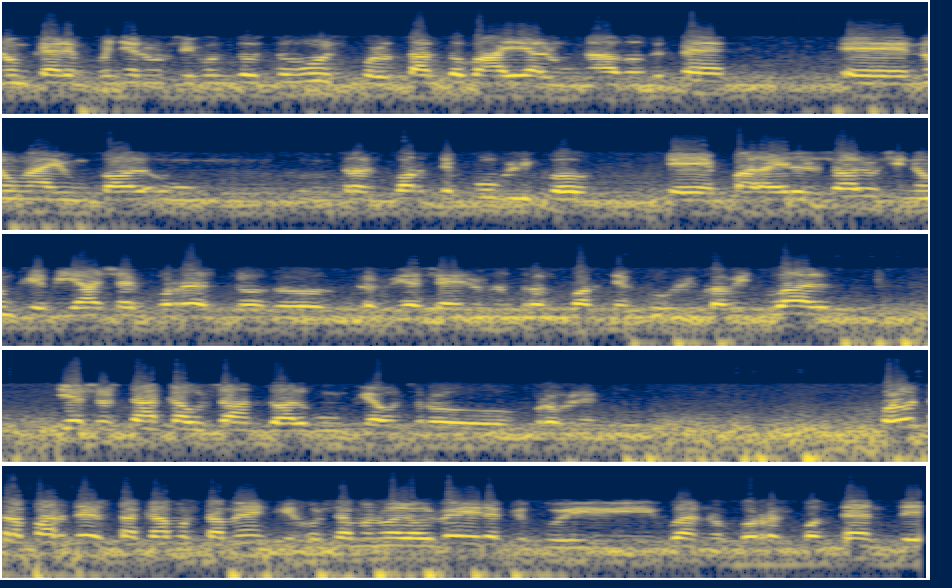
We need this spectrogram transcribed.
non queren poñer un segundo autobús, polo tanto vai alumnado de pé, eh, non hai un, un, un transporte público eh, para el solo, sino que viaxa por resto dos, dos viaxeiros no transporte público habitual e eso está causando algún que outro problema. Por outra parte, destacamos tamén que José Manuel Olveira, que foi, bueno, correspondente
